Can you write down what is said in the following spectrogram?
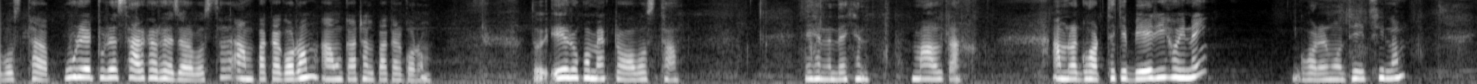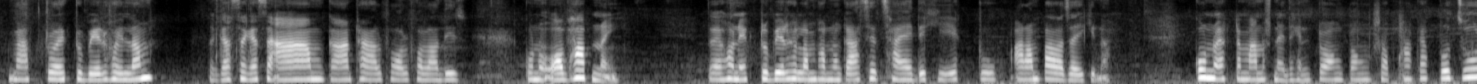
অবস্থা পুরে টুরে সারখার হয়ে যাওয়ার অবস্থা, আম পাকা গরম, আম কাঁঠাল পাকার গরম। তো এরকম একটা অবস্থা। এখানে দেখেন মালটা। আমরা ঘর থেকে বেরই হই নাই, ঘরের মধ্যেই ছিলাম, মাত্র একটু বের হইলাম। গাছে গাছে আম, কাঁঠাল, ফল, ফলাদির কোনো অভাব নাই। তো এখন একটু বের হলাম, ভাবলাম গাছের ছায় দেখি একটু আরাম পাওয়া যায় কিনা। কোনো একটা মানুষ নাই, দেখেন টং টং সব ফাঁকা, প্রচুর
